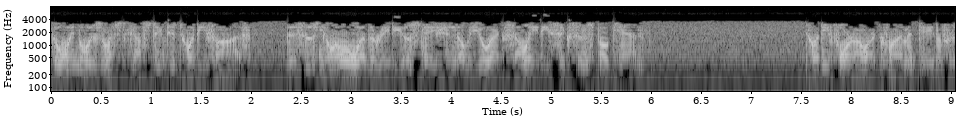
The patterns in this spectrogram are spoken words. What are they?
The wind was west gusting to 25. This is NOAA Weather Radio Station WXL 86 in Spokane. 24-hour climate data for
